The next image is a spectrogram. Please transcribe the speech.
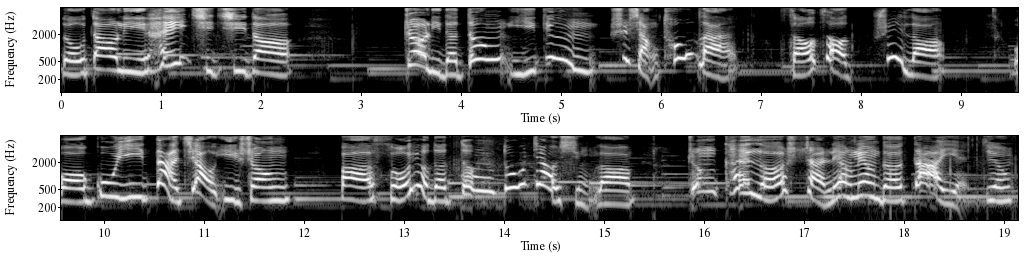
楼道里黑漆漆的，这里的灯一定是想偷懒。早早睡了，我故意大叫一声，把所有的灯都叫醒了，睁开了闪亮亮的大眼睛。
